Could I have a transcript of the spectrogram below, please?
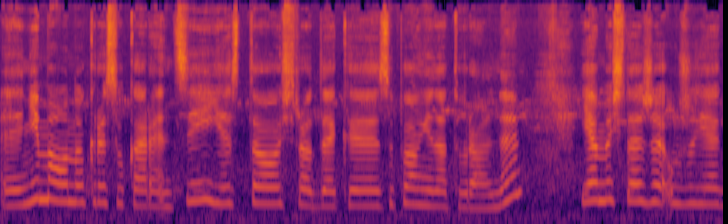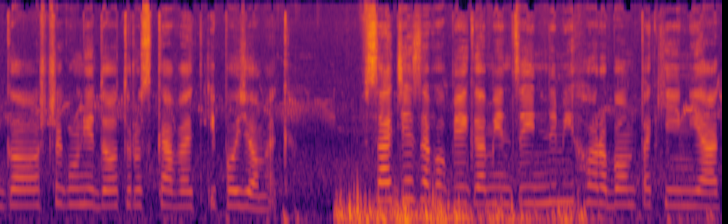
E, Nie ma on okresu karencji, jest to środek e, zupełnie naturalny. Ja myślę, że użyję go szczególnie do truskawek i poziomek. W sadzie zapobiega m.in. chorobom takim jak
